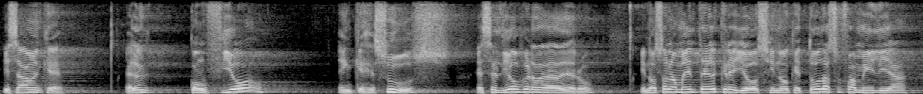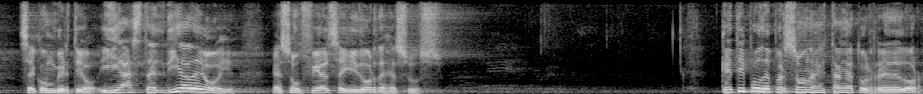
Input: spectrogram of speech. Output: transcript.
¿Y saben qué? Él confió en que Jesús es el Dios verdadero Y no solamente él creyó, sino que toda su familia se convirtió. Y hasta el día de hoy es un fiel seguidor de Jesús. ¿Qué tipo de personas están a tu alrededor?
